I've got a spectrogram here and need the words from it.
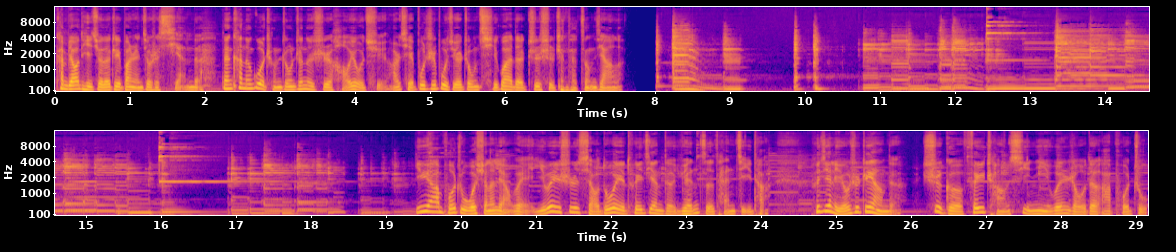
看标题觉得这帮人就是闲的，但看的过程中真的是好有趣，而且不知不觉中奇怪的知识真的增加了。音乐 UP 主我选了两位，一位是小多位推荐的原子弹吉他，推荐理由是这样的：是个非常细腻温柔的阿婆主，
